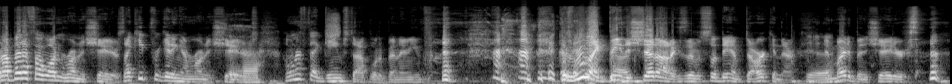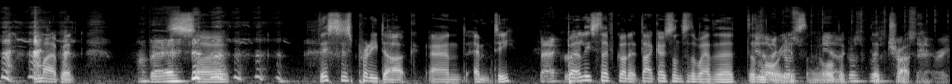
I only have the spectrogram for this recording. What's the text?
But I bet if I wasn't running shaders, I keep forgetting I'm running shaders. Yeah. I wonder if that GameStop would have been any. Because we like beat the shit out of it because it was so damn dark in there. Yeah. It might have been shaders. It might have been. My bad. So this is pretty dark and empty, Back but at least they've got it. That goes onto the where the, the Yeah, lorry goes- is, though, yeah, or the, goes- the goes truck, across that, right,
